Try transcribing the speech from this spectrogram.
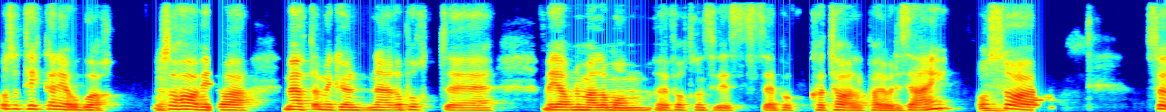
Og så tikker det og går. Og så har vi da møter med kundene, rapport eh, med jevne mellomrom, eh, fortrinnsvis eh, på kvartalperiodisering. Og mm. så, så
